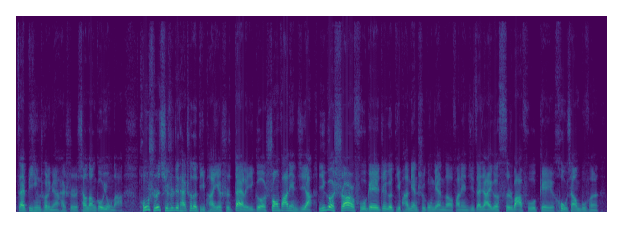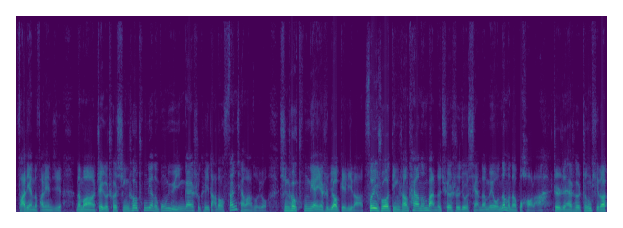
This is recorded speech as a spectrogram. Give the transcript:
在 B 型车里面还是相当够用的啊。同时，其实这台车的底盘也是带了一个双发电机啊，一个十二伏给这个底盘电池供电的发电机，再加一个四十八伏给后箱部分发电的发电机。那么这个车行车充电的功率应该是可以达到三千瓦左右，行车充电也是比较给力的啊。所以说顶上太阳能板的缺失就显得没有那么的不好了啊。这是这台车整体的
